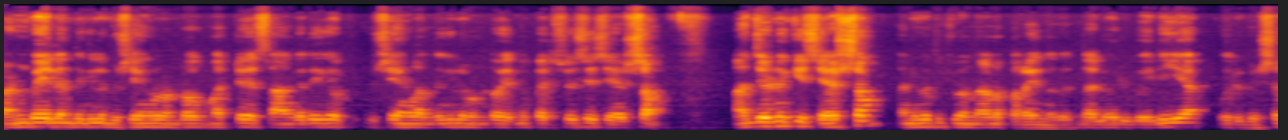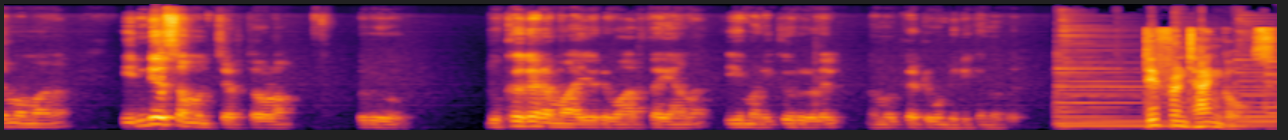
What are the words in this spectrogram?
റൺവേയിൽ എന്തെങ്കിലും വിഷയങ്ങളുണ്ടോ? മറ്റ് സാങ്കേതിക വിഷയങ്ങൾ എന്തെങ്കിലും ഉണ്ടോ എന്ന് പരിശോധിച്ച ശേഷം അഞ്ചണിക്ക് ശേഷം അനുവദിക്കുമെന്നാണ് പറയുന്നത്. എന്തായാലും ഒരു വലിയ ഒരു വിഷമമാണ്. ഇന്ത്യയെ സംബന്ധിച്ചിടത്തോളം ഒരു ദുഃഖകരമായ ഒരു വാർത്തയാണ് ഈ മണിക്കൂറുകളിൽ നമ്മൾ കേട്ടുകൊണ്ടിരിക്കുന്നത്. Different angles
